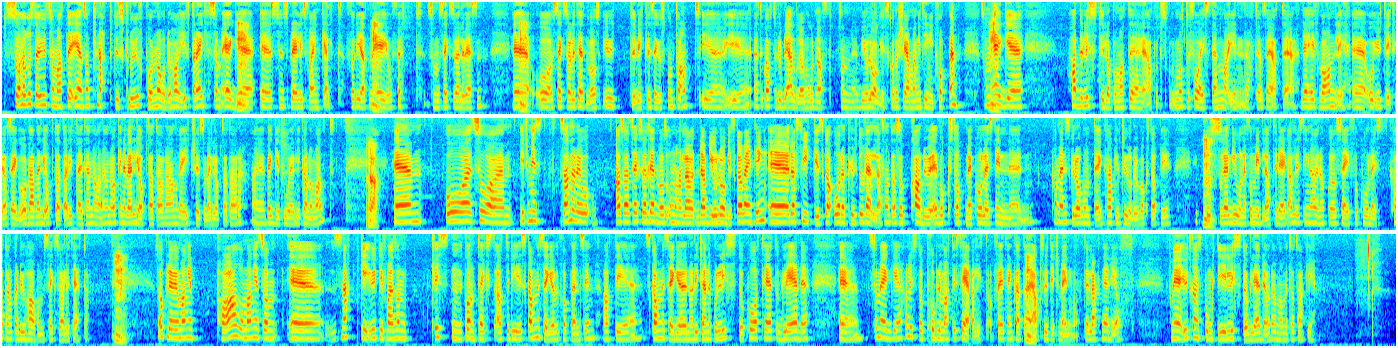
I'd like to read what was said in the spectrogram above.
så høres det ut som at det er en sånn knapp du skrur på når du har gifta deg, som jeg mm. eh, eh syns ble litt for enkelt. Fordi at vi mm. er jo født som seksuelle vesen. Eh, mm. Og seksualiteten vår ut utvikler seg jo spontant i, i, etter hvert som du blir eldre og modnes sånn biologisk, og det skjer mange ting i kroppen som mm. jeg eh, hadde lyst til å på en måte at, måtte få ei stemme inn da, til å si at det, eh, det er helt vanlig eh, å utvikle seg og være veldig opptatt av dette i tenårene. Og noen er veldig opptatt av det, andre er ikke så veldig opptatt av det. Eh, begge to er like normalt. Ja. Eh, og så, eh, ikke minst, så handler det jo Altså at seksualiteten vår omhandler det biologiske av én ting, eh, det psykiske og det kulturelle. Sant? Altså hva du er vokst opp med, din eh, Hva mennesker du har rundt deg, hva kultur du er vokst opp i. Hvordan mm. religion er formidla til deg. Alle disse tingene har jo noe å si for hvordan, hva tanker du har om seksualitet. Mm. Så opplever jo mange par og mange som eh, snakker ut ifra en sånn kristen kontekst at de skammer seg over kroppen sin. At de skammer seg når de kjenner på lyst og kåthet og glede. Eh, som jeg har lyst til å problematisere litt av. For jeg tenker at det er mm. absolutt ikke meninga. Det er lagt ned i oss med utgangspunkt i lyst og glede, og det må vi ta tak i.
